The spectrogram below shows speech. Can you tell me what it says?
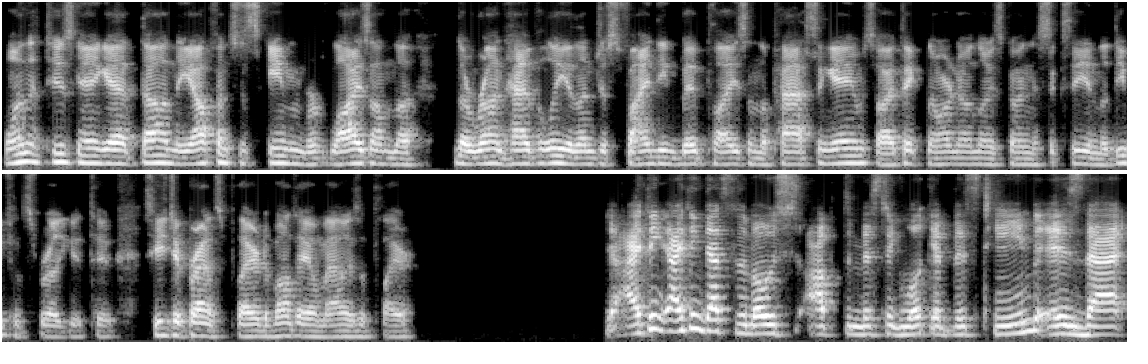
One of the two is going to get it done. The offensive scheme relies on the the run heavily and then just finding big plays in the passing game. So I think Northern Illinois is going to succeed, and the defense is really good too. CJ Brown's a player, Devonte O'Malley is a player. Yeah, I think I think that's the most optimistic look at this team is that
